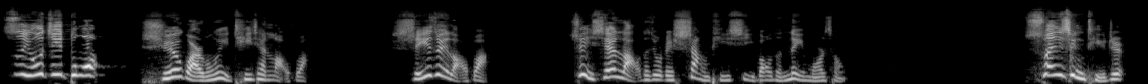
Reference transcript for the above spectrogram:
自由基多，血管容易提前老化。谁最老化？最先老的就是这上皮细胞的内膜层。酸性体质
